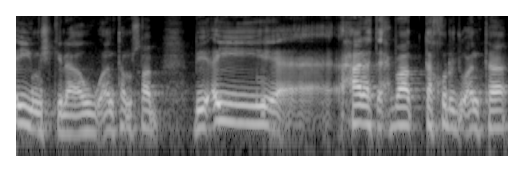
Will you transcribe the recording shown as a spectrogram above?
أي مشكلة أو أنت مصاب بأي حالة إحباط تخرج وأنت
